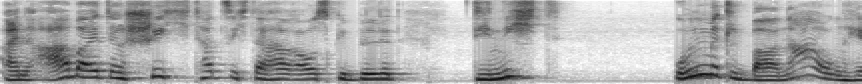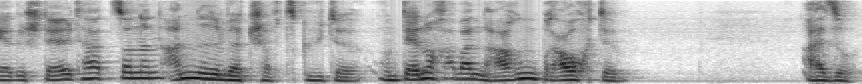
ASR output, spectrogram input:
Eine Arbeiterschicht hat sich da herausgebildet, die nicht unmittelbar Nahrung hergestellt hat, sondern andere Wirtschaftsgüter und dennoch aber Nahrung brauchte. Also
